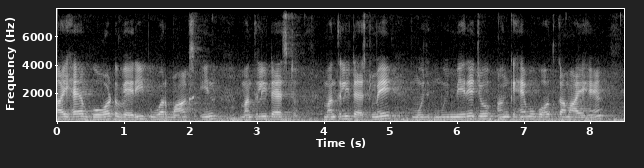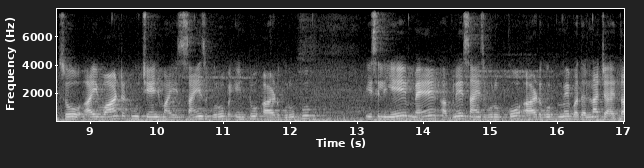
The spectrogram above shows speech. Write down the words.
I have got very poor marks in monthly test monthly test में मुझ, मेरे जो अंक हैं वो बहुत कम आए हैं। So I want to change my science group into art group इसलिए मैं अपने साइंस ग्रुप को आर्ट ग्रुप में बदलना चाहता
